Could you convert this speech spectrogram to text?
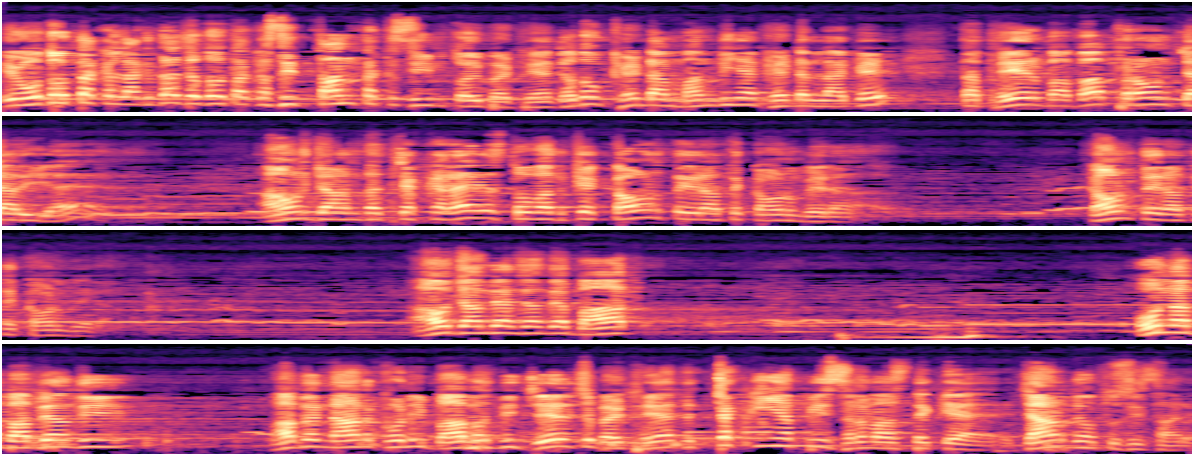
ਇਹ ਉਦੋਂ ਤੱਕ ਲੱਗਦਾ ਜਦੋਂ ਤੱਕ ਅਸੀਂ ਤਨ ਤਕਸੀਮ ਤੋਂ ਹੋਈ ਬੈਠੇ ਆ ਜਦੋਂ ਖੇਡਾਂ ਮਨ ਦੀਆਂ ਖੇਡਣ ਲੱਗੇ ਤਾਂ ਫੇਰ ਬਾਬਾ ਪ੍ਰਾਹੁਣਚਾਰੀ ਹੈ। ਆਉਣ ਜਾਣ ਦਾ ਚੱਕਰ ਹੈ, ਇਸ ਤੋਂ ਵੱਧ ਕੇ ਕੌਣ ਤੇਰਾ ਤੇ ਕੌਣ ਮੇਰਾ? ਕੌਣ ਤੇਰਾ ਤੇ ਕੌਣ ਮੇਰਾ? ਆਓ ਜਾਂਦਿਆਂ ਜਾਂਦਿਆਂ ਬਾਤ। ਉਹਨਾਂ ਬਾਬਿਆਂ ਦੀ, ਬਾਬੇ ਨਾਨਕ ਹੋਣੀ ਬਾਬਰ ਦੀ ਜੇਲ੍ਹ 'ਚ ਬੈਠੇ ਆ ਤੇ ਚੱਕੀਆਂ ਪੀਸਣ ਵਾਸਤੇ ਕਿਹਾ ਹੈ। ਜਾਣਦੇ ਹੋ ਤੁਸੀਂ ਸਾਰੇ।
